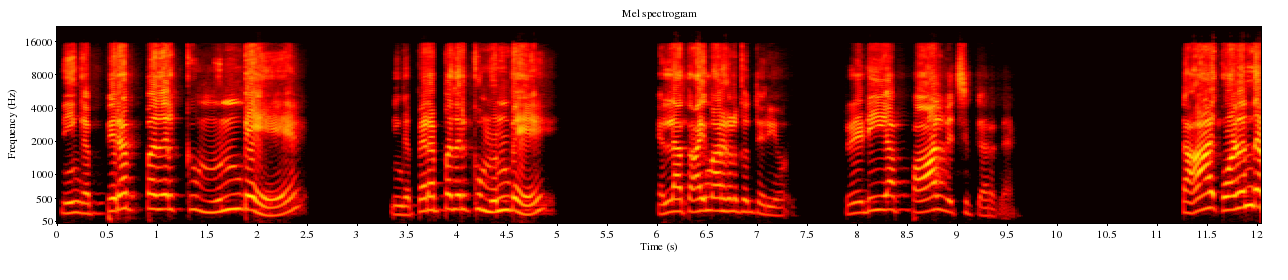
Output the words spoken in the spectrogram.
நீங்க பிறப்பதற்கு முன்பே நீங்க பிறப்பதற்கு முன்பே எல்லா தாய்மார்களுக்கும் தெரியும். ரெடியா பால் வச்சிருக்காருங்க தாய் குழந்தை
